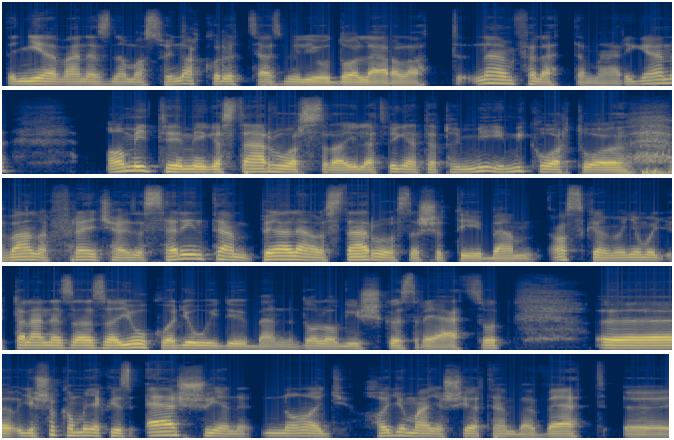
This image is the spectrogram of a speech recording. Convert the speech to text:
de nyilván ez nem az, hogy na akkor 500 millió dollár alatt nem felette már, igen. Amit én még a Star Wars-ra, illetve igen, tehát hogy mi, mikortól válnak franchise szerintem például a Star Wars esetében azt kell mondjam, hogy talán ez az a jókor, jó időben dolog is közrejátszott. Ö, ugye sokan mondják, hogy az első ilyen nagy, hagyományos értelemben vett ö,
